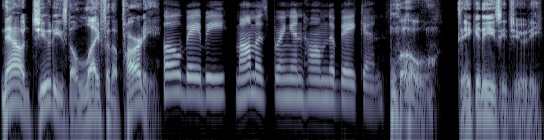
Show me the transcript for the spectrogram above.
Now Judy's the life of the party. Oh, baby, Mama's bringing home the bacon. Whoa, take it easy, Judy.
